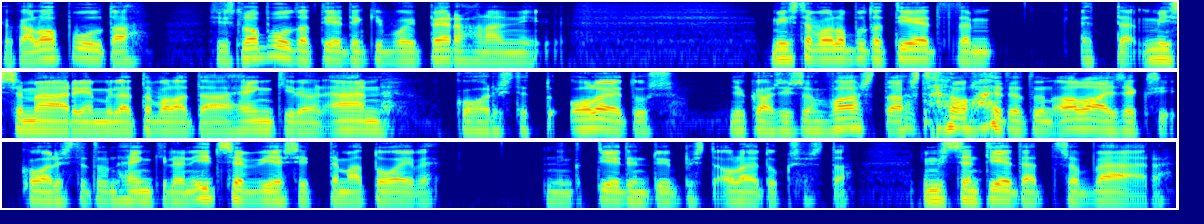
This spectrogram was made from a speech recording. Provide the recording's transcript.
joka lopulta, siis lopulta tietenkin voi perhana, niin mistä voi lopulta tietää, että missä määrin ja millä tavalla tämä henkilö on N kohdistettu oletus, joka siis on vastausta oletetun alaiseksi kohdistetun henkilön itse viestittämä toive niin tietyn tyyppistä oletuksesta, niin missä sen tietää, että se on väärä.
